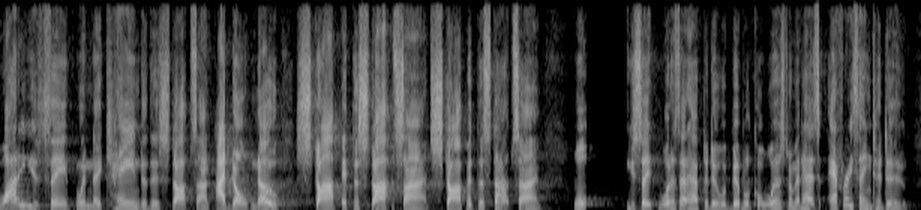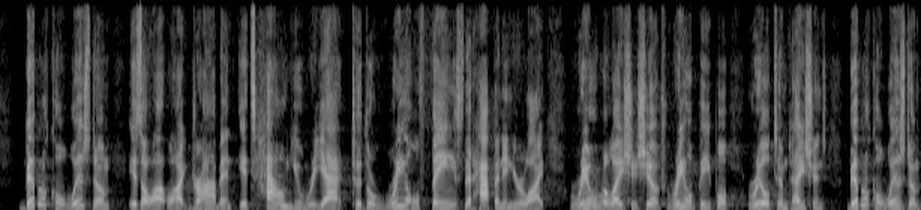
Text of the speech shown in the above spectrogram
Why do you think when they came to this stop sign, I don't know, stop at the stop sign, stop at the stop sign? Well, you say, what does that have to do with biblical wisdom? It has everything to do. Biblical wisdom is a lot like driving, it's how you react to the real things that happen in your life real relationships, real people, real temptations. Biblical wisdom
